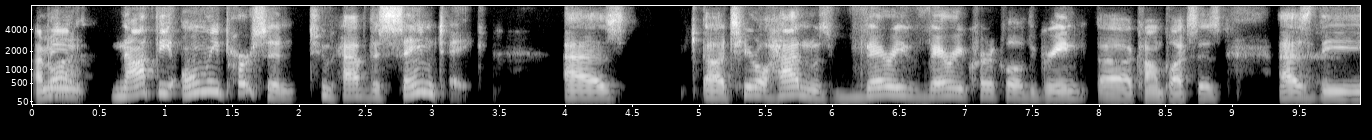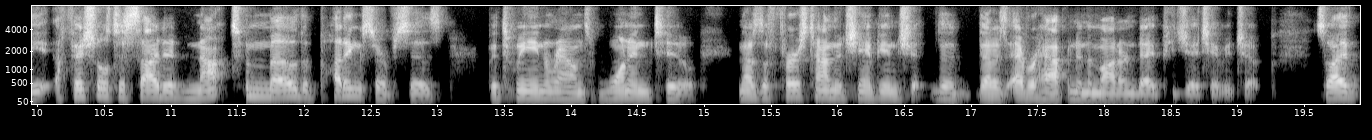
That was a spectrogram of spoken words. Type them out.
I mean, But not the only person to have the same take as uh, Tyrrell Hatton was very, very critical of the green uh, complexes as the officials decided not to mow the putting surfaces between rounds one and two. And that was the first time the championship that, that has ever happened in the modern day PGA championship. So I,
